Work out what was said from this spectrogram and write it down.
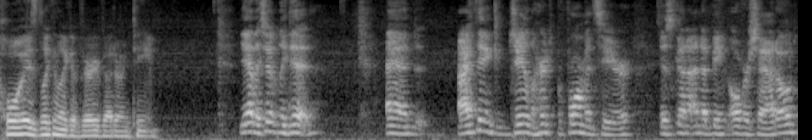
poised, looking like a very veteran team. Yeah, they certainly did. And I think Jalen Hurts' performance here is going to end up being overshadowed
